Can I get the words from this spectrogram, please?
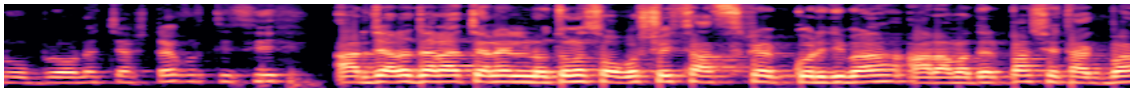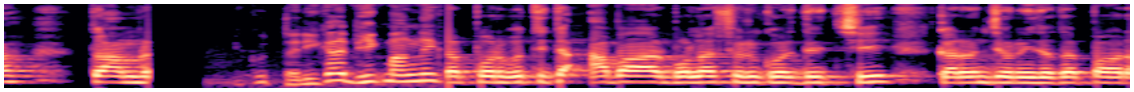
নুব্রনের চেষ্টা করতেছি। আর যারা যারা চ্যানেল নতুন আছে, অবশ্যই সাবস্ক্রাইব করে দিবা। আর আমাদের পাশে থাকবা। তো আমরা তরিকায় ভিক মাংনে পরবর্তীতে আবার বলা শুরু করে দিচ্ছি, কারণ জনিদাতার পাওয়ার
